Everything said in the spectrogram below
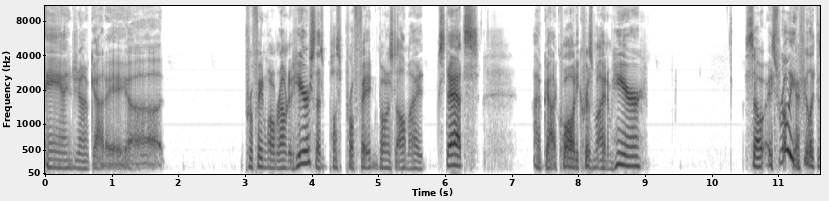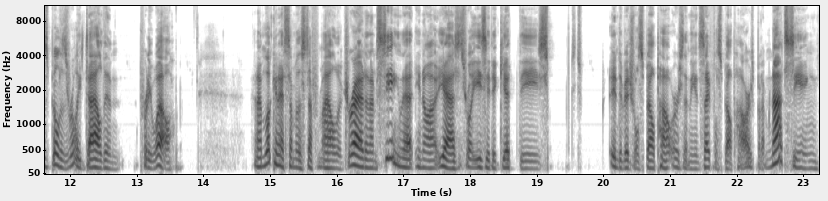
And you know, I've got a uh, profane well-rounded here, so that's plus profane bonus to all my stats. I've got a quality charisma item here. So it's really, I feel like this build is really dialed in pretty well. And I'm looking at some of the stuff from Isle of Dread, and I'm seeing that, you know, yes, it's really easy to get these individual spell powers and the insightful spell powers, but I'm not seeing,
